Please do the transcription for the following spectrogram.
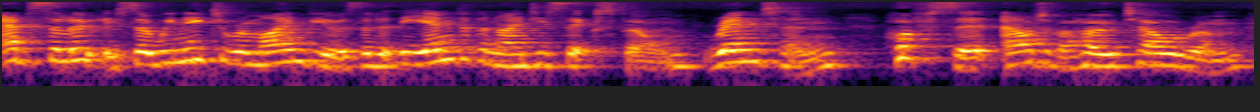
absolutely. So we need to remind viewers that at the end of the 96 film, Renton hoofs it out of a hotel room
